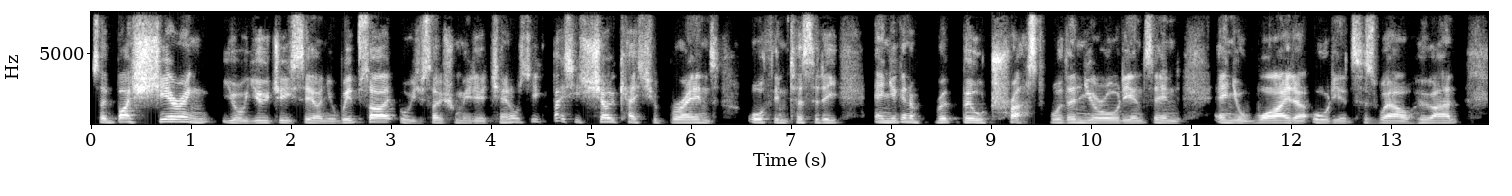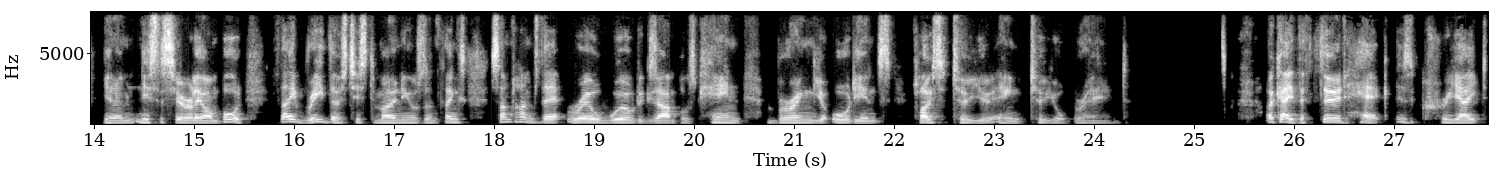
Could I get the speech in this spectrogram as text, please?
So by sharing your UGC on your website or your social media channels, you can basically showcase your brand's authenticity and you're going to build trust within your audience and and your wider audience as well who aren't you know necessarily on board. If they read those testimonials and things sometimes that real world examples can bring your audience closer to you and to your brand Okay, the third hack is create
